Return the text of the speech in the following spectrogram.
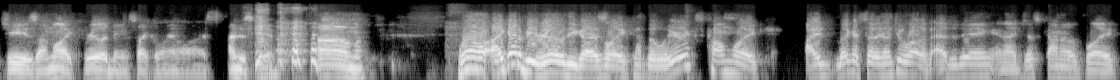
geez, I'm like really being psychoanalyzed. I'm just kidding. um, well, I got to be real with you guys. Like the lyrics come like I like I said, I don't do a lot of editing, and I just kind of like,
